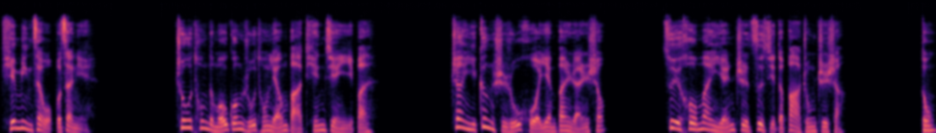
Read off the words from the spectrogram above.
天命在我不在你。周通的眸光如同两把天剑一般，战意更是如火焰般燃烧，最后蔓延至自己的霸中之上。咚，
